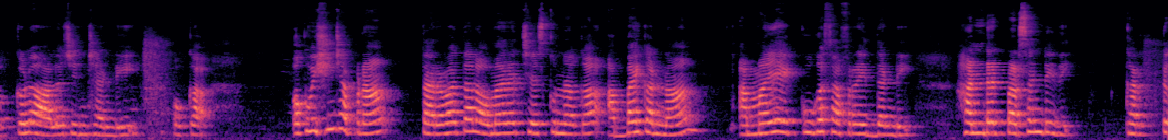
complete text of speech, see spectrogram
ఒక్కరు ఆలోచించండి. ఒక ఒక విషయం చెప్పనా? తర్వాత లవ్ మ్యారేజ్ చేసుకున్నాక అబ్బాయి కన్నా అమ్మాయే ఎక్కువగా సఫర్ అయిద్దండి. హండ్రెడ్ పర్సెంట్ ఇది. కరెక్ట్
